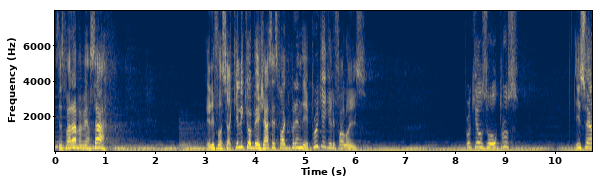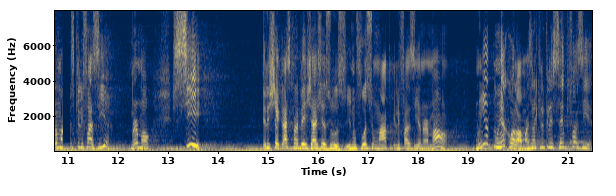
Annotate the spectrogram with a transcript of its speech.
Vocês pararam para pensar? Ele falou assim: aquele que eu beijar, vocês podem prender. Por que, que ele falou isso? Porque os outros, isso era uma coisa que ele fazia, normal. Se ele chegasse para beijar Jesus e não fosse um ato que ele fazia normal, não ia, não ia colar, mas era aquilo que ele sempre fazia.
